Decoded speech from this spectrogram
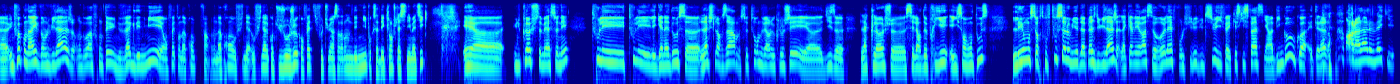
Euh, Une fois qu'on arrive dans le village, on doit affronter une vague d'ennemis et en fait on apprend, enfin on apprend au final, au final quand tu joues au jeu qu'en fait il faut tuer un certain nombre d'ennemis pour que ça déclenche la cinématique. Et euh, une cloche se met à sonner. Tous les tous les, les Ganados euh, lâchent leurs armes, se tournent vers le clocher et euh, disent euh, la cloche, euh, c'est l'heure de prier et ils s'en vont tous. Léon se retrouve tout seul au milieu de la place du village, la caméra se relève pour le filer du dessus et il fait qu'est-ce qui se passe? Il y a un bingo ou quoi? Et t'es là genre oh là là le mec il,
